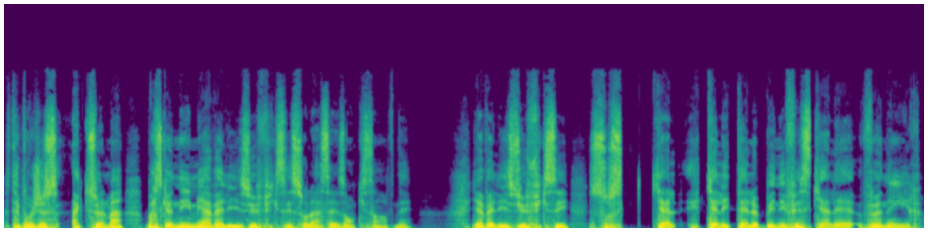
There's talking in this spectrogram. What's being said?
C'était pas juste actuellement parce que Néhémie avait les yeux fixés sur la saison qui s'en venait. Il avait les yeux fixés sur ce quel, quel était le bénéfice qui allait venir.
